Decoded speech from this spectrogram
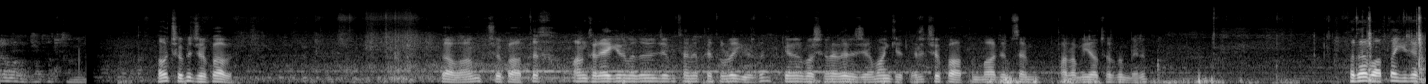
Tamam kapat kamerayı. O çöpü çöpe abi. Tamam çöpe attık. Ankara'ya girmeden önce bir tane petrole girdim. Genel başkana vereceğim anketleri çöpe attım. Madem sen paramı yatırdın benim. Hadi abi atla gidelim.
